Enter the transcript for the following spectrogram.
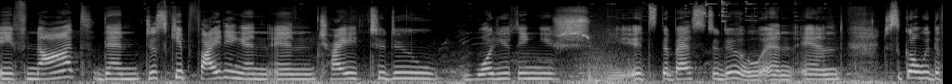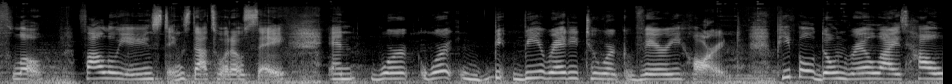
If not, then just keep fighting and, and try to do what you think you sh- it's the best to do, and and just go with the flow. Follow your instincts. That's what I'll say, and work work. Be, be ready to work very hard. People don't realize how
